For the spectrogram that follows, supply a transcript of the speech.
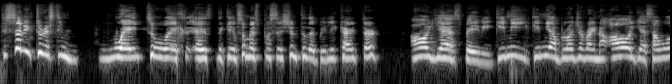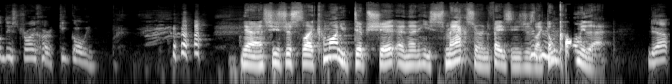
This is an interesting way to, ex- ex- to give some exposition to the Billy character. Oh yes, baby, give me give me a blowjob right now. Oh yes, I will destroy her. Keep going. Yeah, she's just like, "Come on, you dipshit!" And then he smacks her in the face, and he's just like, "Don't call me that." Yep.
